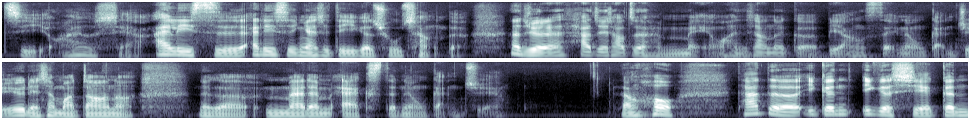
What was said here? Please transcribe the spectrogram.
记哦，还有谁啊？爱丽丝，爱丽丝应该是第一个出场的。那觉得她这套真的很美哦，很像那个 Beyonce 那种感觉，有点像 Madonna 那个 Madam X 的那种感觉。然后她的一根一个鞋跟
